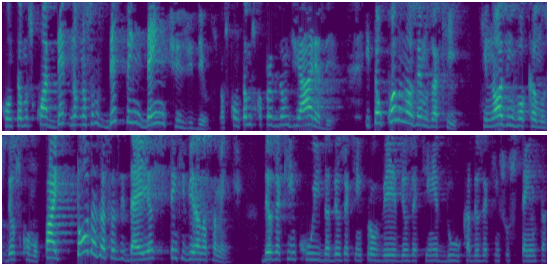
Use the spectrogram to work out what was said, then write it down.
contamos com a. De... Nós somos dependentes de Deus, nós contamos com a provisão diária dele. Então, quando nós vemos aqui que nós invocamos Deus como Pai, todas essas ideias têm que vir à nossa mente. Deus é quem cuida, Deus é quem provê, Deus é quem educa, Deus é quem sustenta.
